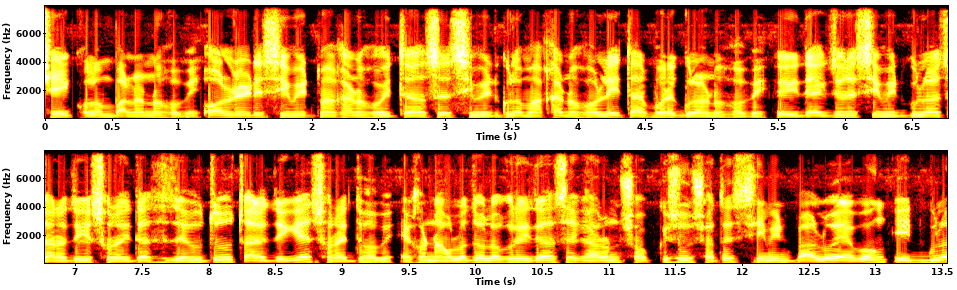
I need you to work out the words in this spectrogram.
সেই কলম বানানো হবে। অলরেডি সিমেন্ট মাখানো হইতে আছে সিমেন্টগুলো মাখানো হলেই তারপরে গুলানো হবে। এই একজনের সিমেন্টগুলো চারিদিকে সরাইতে আছে, যেহেতু চারিদিকে সরাইতে হবে। এখন আওলা চাওলা করে দিতে আছে, কারণ সবকিছুর সাথে সিমেন্ট বালু এবং ইটগুলো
